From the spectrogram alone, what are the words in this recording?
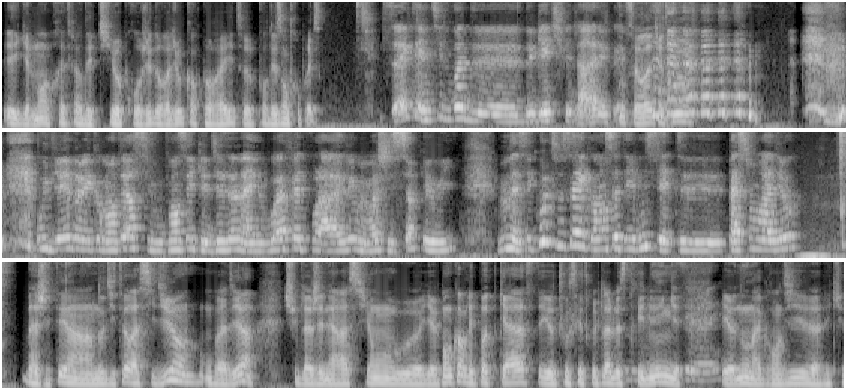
et également après de faire des petits projets de radio corporate pour des entreprises. C'est vrai que t'as une petite voix de, de gars qui fait de la radio. C'est vrai, tu trouves? Vous direz dans les commentaires si vous pensez que Jason a une voix faite pour la radio, mais moi je suis sûre que oui. Bon, bah, c'est cool tout ça, et comment ça t'est venu cette euh, passion radio? Bah, j'étais un auditeur assidu, hein, on va dire. Je suis de la génération où euh, il y avait pas encore les podcasts et euh, tous ces trucs-là, le streaming. Et euh, nous, on a grandi avec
